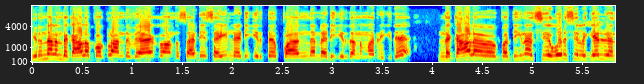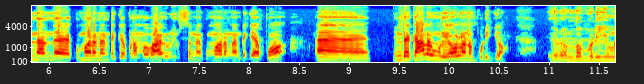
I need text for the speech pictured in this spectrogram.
இருந்தாலும் அந்த காலப்போக்கில் அந்த வேகம் அந்த சடி சைடில் அடிக்கிறது பந்தண்டு அடிக்கிறது அந்த மாதிரி இருக்குது. இந்த காலை பார்த்தீங்கன்னா ஒரு சில கேள்வி அந்த அந்த குமாரன் கேட்போம் நம்ம வாகுலூர் சொன்ன குமாரன் கேட்போம் இந்த காலை உங்களுக்கு எவ்வளோ பிடிக்கும்? ரொம்ப பிடிக்கும்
